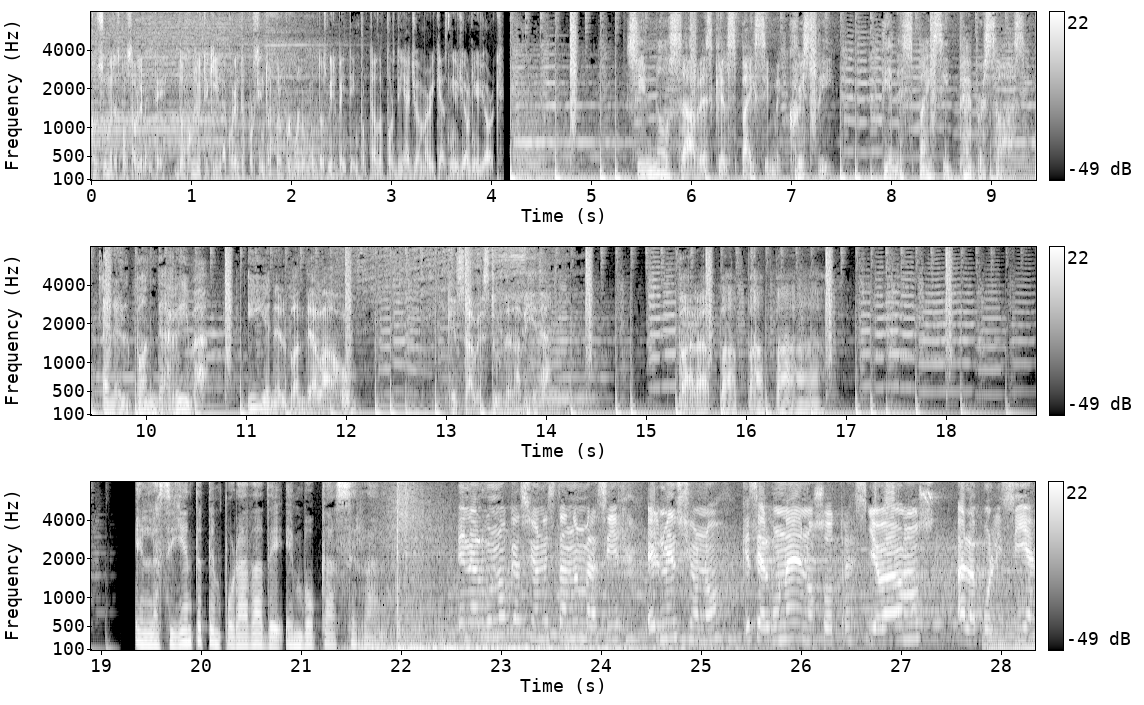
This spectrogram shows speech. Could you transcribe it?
Consume responsablemente. Don Julio Tequila, 40% alcohol por volumen, 2020. Importado por Diageo Americas, New York, New York. Si no sabes que el Spicy McCrispy tiene Spicy Pepper Sauce en el pan de arriba y en el pan de abajo, ¿qué sabes tú de la vida? Para, pa, pa, pa. En la siguiente temporada de En Boca Cerrada. En alguna ocasión estando en Brasil, él mencionó que si alguna de nosotras llevábamos a la policía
